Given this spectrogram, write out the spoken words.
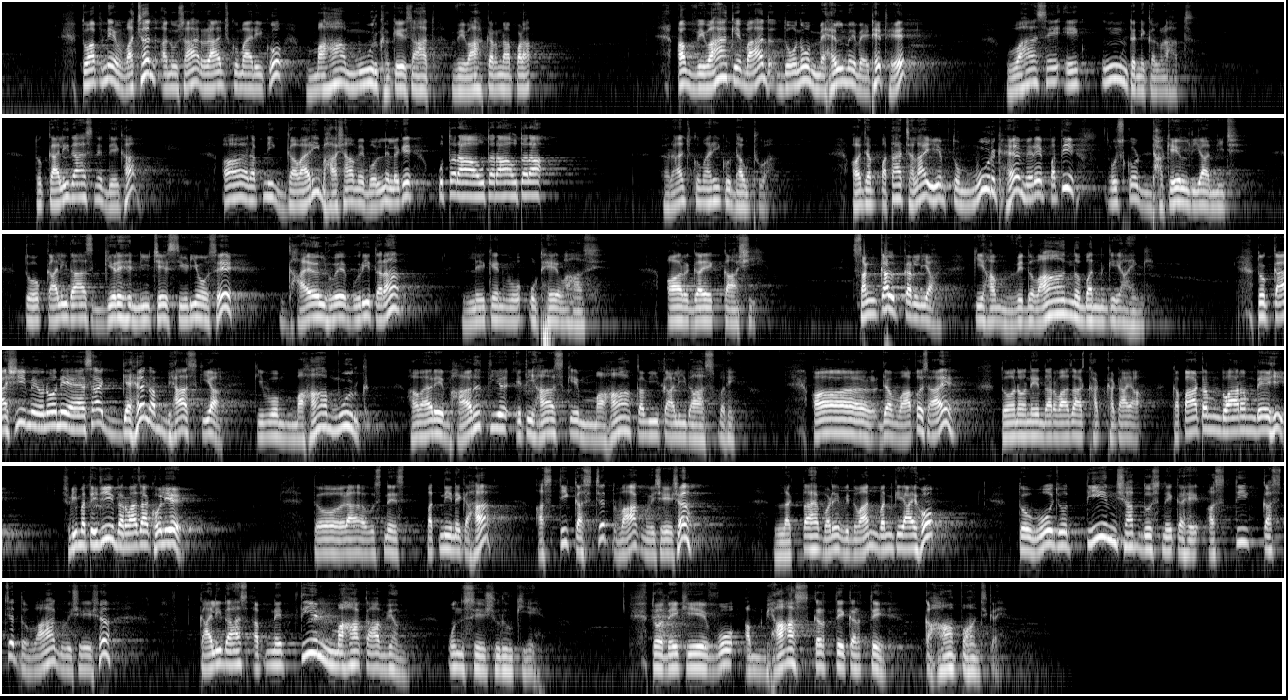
तो अपने वचन अनुसार राजकुमारी को महामूर्ख के साथ विवाह करना पड़ा। अब विवाह के बाद दोनों महल में बैठे थे, वहाँ से एक ऊँट निकल रहा था। तो कालिदास ने देखा और अपनी गवारी भाषा में बोलने लगे, उतरा उतरा उतरा। राजकुमारी को डाउट हुआ और जब पता चला, ये तो मूर्ख है मेरे पति, उसको ढकेल दिया नीचे। तो कालिदास गिरे नीचे सीढ़ियों से घायल हुए बुरी तरह, लेकिन वो उठे वहाँ से और गए काशी। संकल्प कर लिया कि हम विद्वान बन के आएँगे। तो काशी में उन्होंने ऐसा गहन अभ्यास किया कि वो महामूर्ख हमारे भारतीय इतिहास के महाकवि कालिदास बने। और जब वापस आए तो उन्होंने दरवाज़ा खटखटाया। कपाटम द्वारम देही। श्रीमती जी, दरवाज़ा खोलिए। तो उसने पत्नी ने कहा, अस्ति कश्चित वाक विशेष। लगता है बड़े विद्वान बन के आए हो। तो वो जो तीन शब्द उसने कहे, अस्ति कश्चित वाग विशेष, कालिदास अपने तीन महाकाव्यम उनसे शुरू किए। तो देखिए, वो अभ्यास करते करते कहाँ पहुँच गए?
